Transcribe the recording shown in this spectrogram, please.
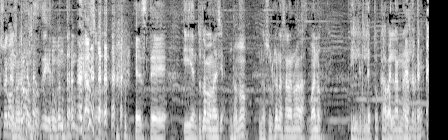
Sí, un trancazo. Este, y entonces la mamá decía, no, no, nos surge una sala nueva. Bueno, y le, le tocaba el anafre.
